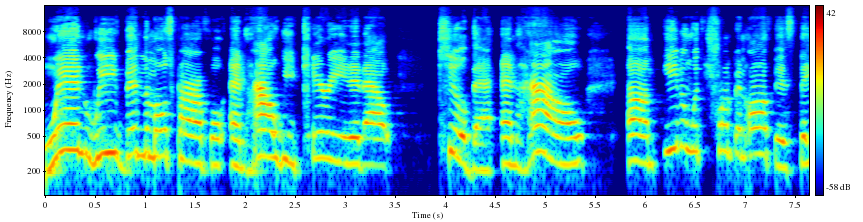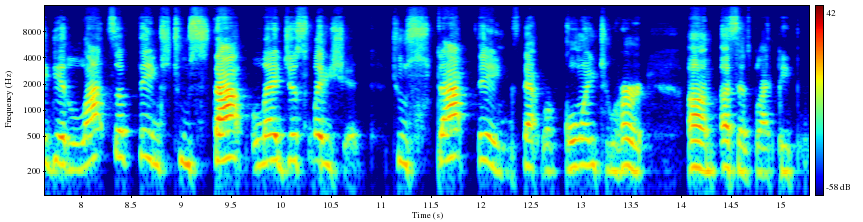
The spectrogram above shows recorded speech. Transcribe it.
when we've been the most powerful and how we've carried it out till that, and how um, even with Trump in office, they did lots of things to stop legislation, to stop things that were going to hurt um, us as Black people.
